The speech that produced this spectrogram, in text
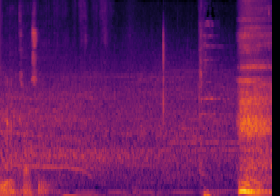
No, of course not.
